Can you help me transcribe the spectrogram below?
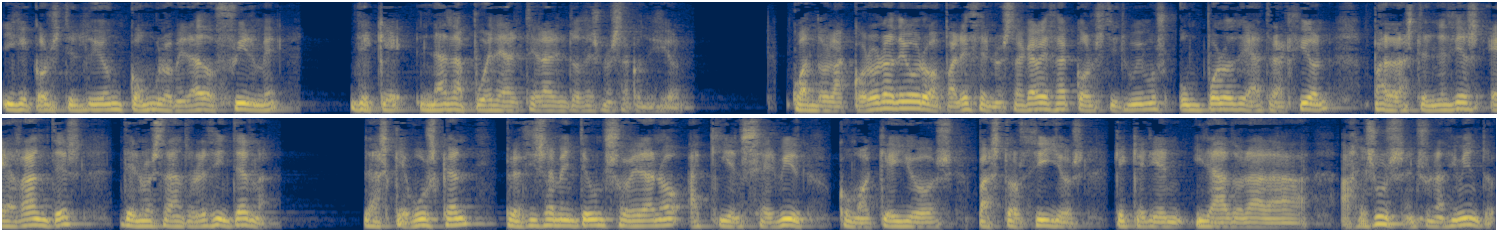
y que constituye un conglomerado firme de que nada puede alterar entonces nuestra condición. Cuando la corona de oro aparece en nuestra cabeza, constituimos un polo de atracción para las tendencias errantes de nuestra naturaleza interna, las que buscan precisamente un soberano a quien servir, como aquellos pastorcillos que querían ir a adorar a, a Jesús en su nacimiento.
